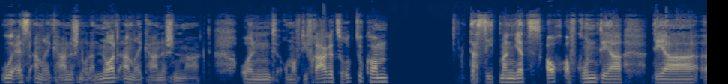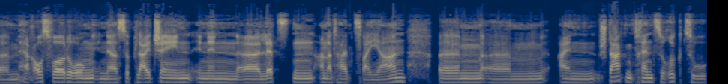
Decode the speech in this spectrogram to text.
US-amerikanischen oder nordamerikanischen Markt. Und um auf die Frage zurückzukommen, das sieht man jetzt auch aufgrund der, der ähm, Herausforderungen in der Supply Chain in den äh, letzten anderthalb, zwei Jahren, ähm, ähm, einen starken Trend zurück zu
